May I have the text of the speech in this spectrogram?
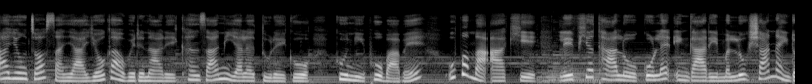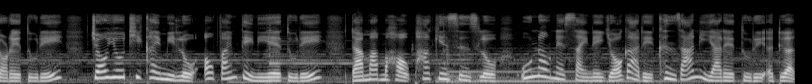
အာယုံကြောဆိုင်ရာယောဂဝေဒနာတွေခံစားနေရတဲ့သူတွေကိုကူညီဖို့ပါပဲဥပမာအားဖြင့်လေဖြတ်ထားလို့ကိုလက်အင်္ကာတွေမလုရှားနိုင်တော့တဲ့သူတွေကြောရိုးထိခိုက်မိလို့အောက်ပိုင်းတင်နေတဲ့သူတွေဒါမှမဟုတ် Parkinson's လို့ဦးနှောက်နဲ့ဆိုင်တဲ့ယောဂတွေခံစားနေရတဲ့သူတွေအတွက်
